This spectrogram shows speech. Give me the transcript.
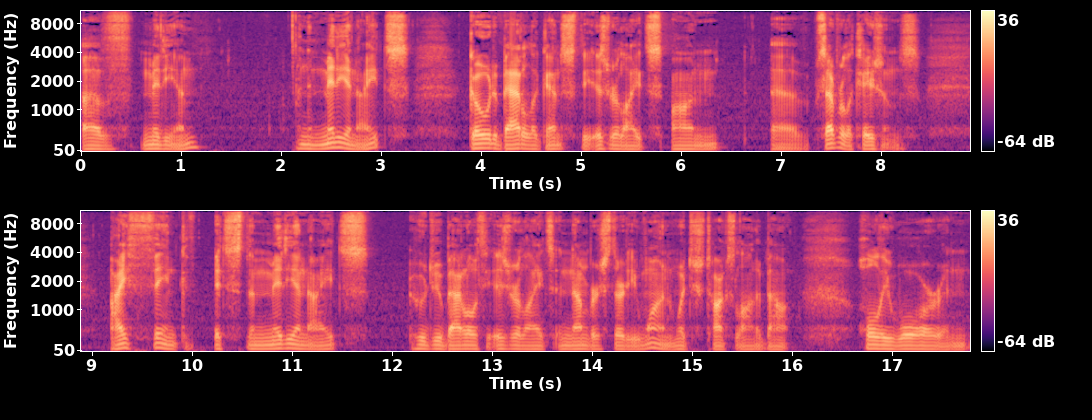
of Midian, and the Midianites go to battle against the Israelites on uh, several occasions. I think it's the Midianites who do battle with the Israelites in Numbers 31, which talks a lot about holy war and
